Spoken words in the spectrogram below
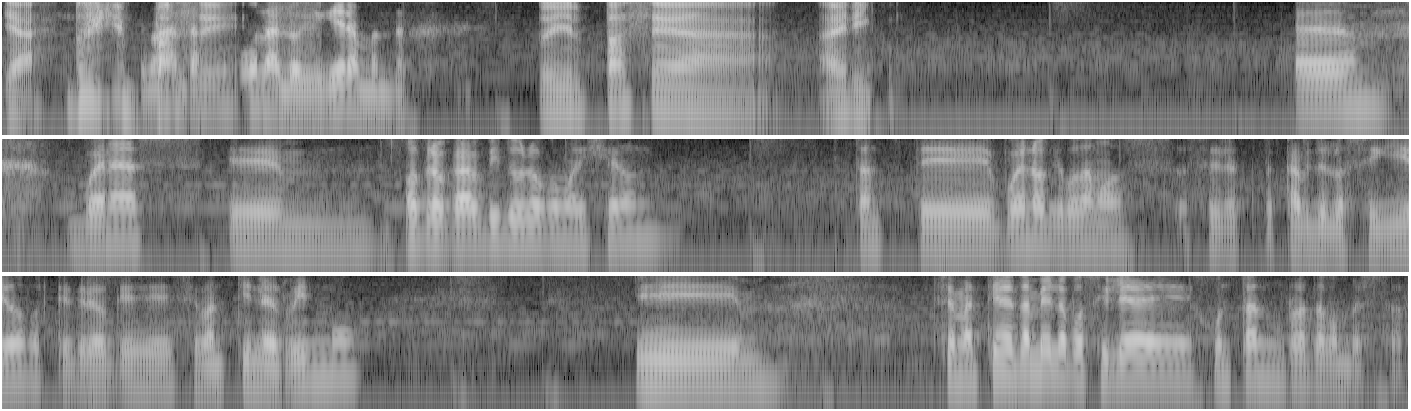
Ya, doy el pase, una, lo que quieran mandar. doy el pase a, a Erico. Eh, buenas. eh, otro capítulo, como dijeron. Bastante bueno que podamos hacer capítulos seguidos porque creo que se mantiene el ritmo. Y se mantiene también la posibilidad de juntarnos un rato a conversar.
